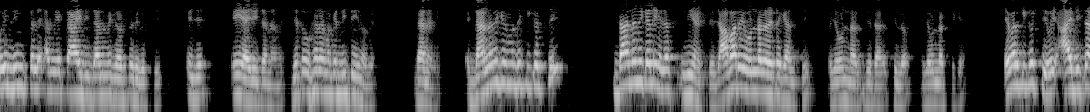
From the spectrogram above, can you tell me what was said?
ওই লিঙ্ক তাহলে আমি একটা আইডি ডাইনামিক তৈরি করছি। এই যে এই আইডিটা নামে যেহেতু ওখানে আমাকে নিতেই হবে ডাইনামিক ডাইনামিকের মধ্যে কি করছি? ডাইনামিক্যালি জাস্ট নিয়ে আসছে, যে আবার এই ওন্ডার এটাকে আনছি, ওই যে ওন্ডার যেটা ছিল, এই যে ওন্ডার থেকে। এবার কি করছি? ওই আইডিটা,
